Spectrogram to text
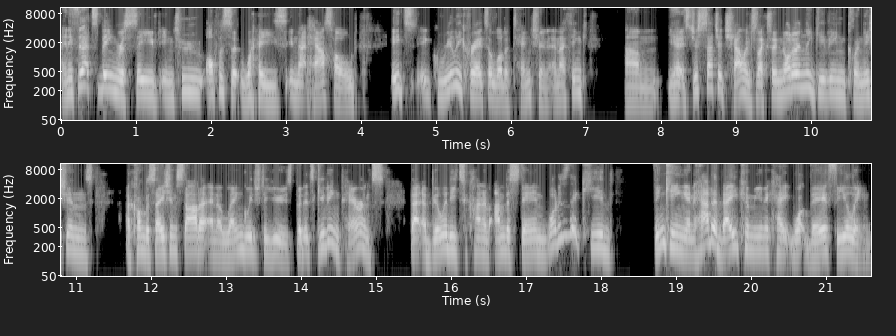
and if that's being received in two opposite ways in that household it's it really creates a lot of tension and i think um, yeah, it's just such a challenge. Like, so not only giving clinicians a conversation starter and a language to use, but it's giving parents that ability to kind of understand what is their kid thinking and how do they communicate what they're feeling.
